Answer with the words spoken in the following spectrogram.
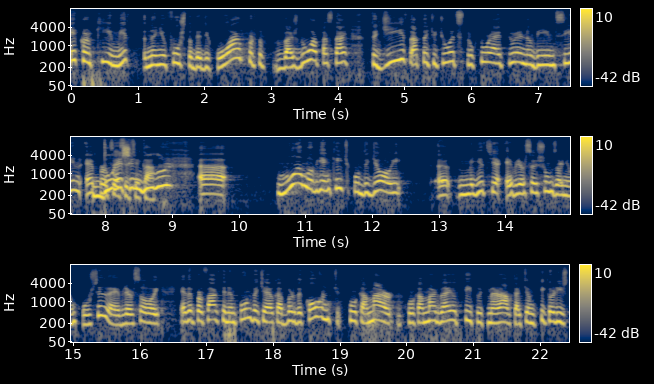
e kërkimit në një fushë të dedikuar për të vazhduar pastaj të gjithë atë që quhet struktura e tyre në vijimësinë e procesit që ka. Mua më vjen keq kur dëgjoj megjithëqë e vlerësoj shumë zonjën Kushi dhe e vlerësoj edhe për faktin e punëve që ajo ka bërë dhe kohën kur ka marrë dhe ajo titujt me radhë ka qenë pikërisht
